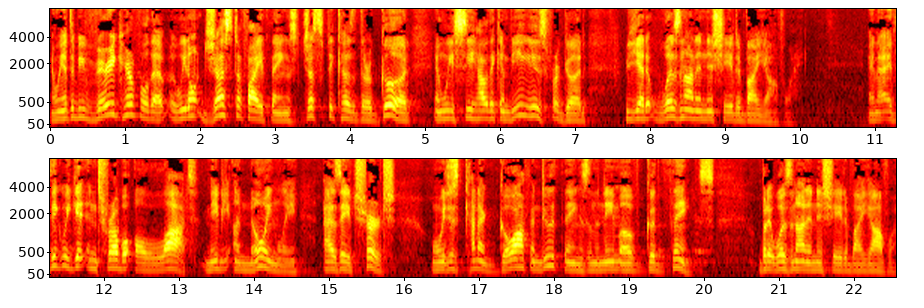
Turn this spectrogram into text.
And we have to be very careful that we don't justify things just because they're good and we see how they can be used for good, yet it was not initiated by Yahweh. And I think we get in trouble a lot, maybe unknowingly, as a church when we just kind of go off and do things in the name of good things. But it was not initiated by Yahweh.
